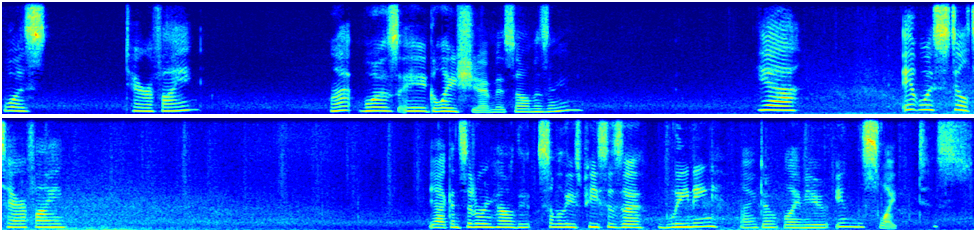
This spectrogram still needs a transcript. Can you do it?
was terrifying. That was a glacier, Miss al-Murzim. Yeah. It was still terrifying. Yeah, considering how the, some of these pieces are leaning, I don't blame you in the slightest.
